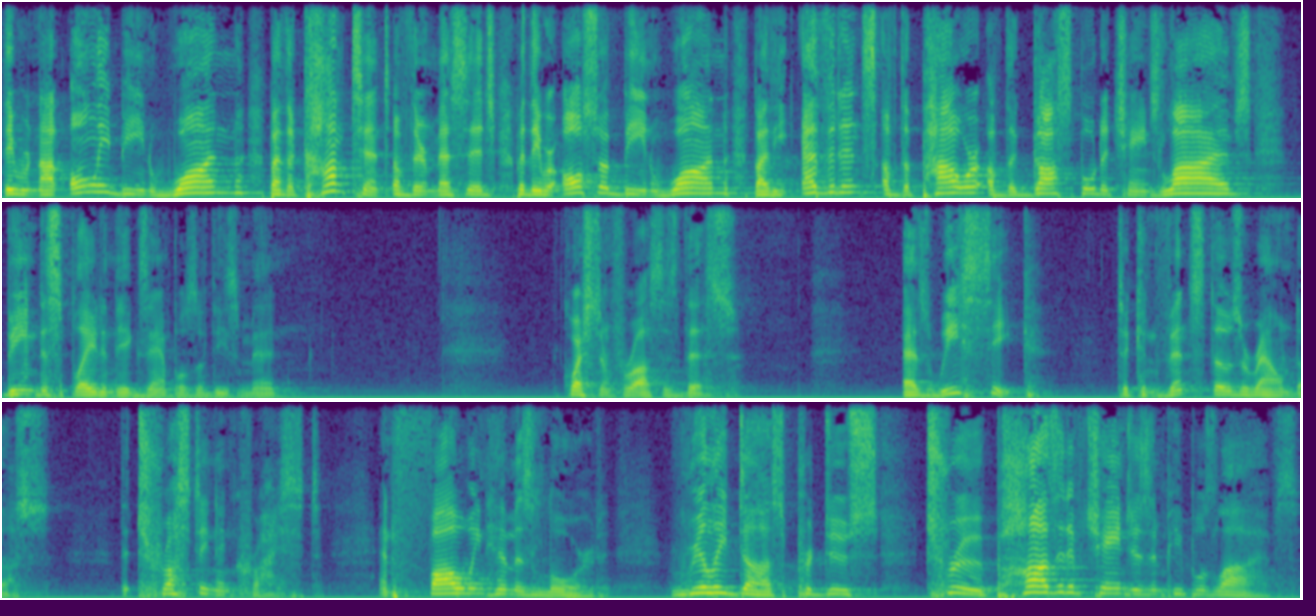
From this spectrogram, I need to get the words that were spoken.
they were not only being won by the content of their message, but they were also being won by the evidence of the power of the gospel to change lives being displayed in the examples of these men. The question for us is this As we seek to convince those around us that trusting in Christ and following Him as Lord, really does produce true positive changes in people's lives?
